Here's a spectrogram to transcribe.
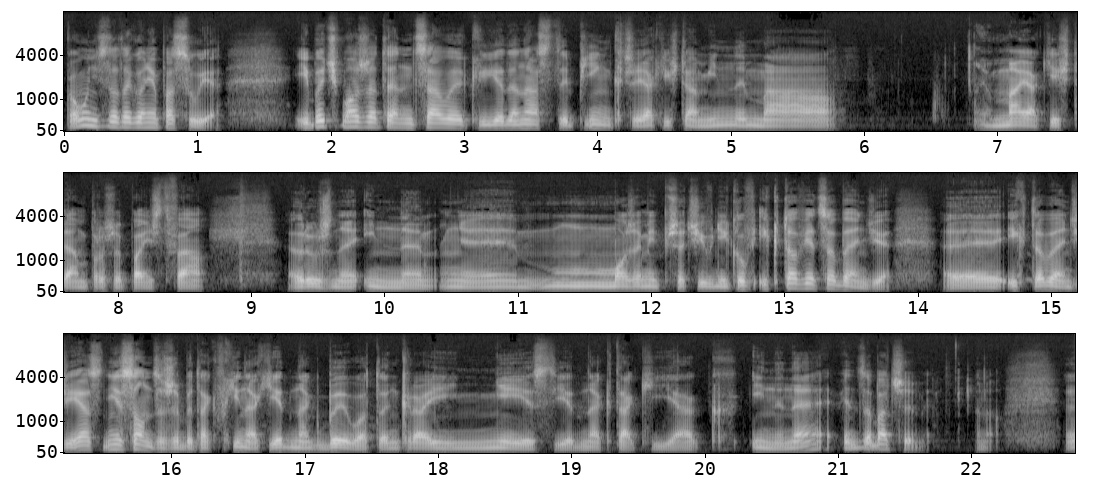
Komunizm do tego nie pasuje. I być może ten cały jedenasty ping, czy jakiś tam inny ma ma jakieś tam, proszę Państwa, różne inne, e, może mieć przeciwników i kto wie, co będzie. E, I kto będzie. Ja nie sądzę, żeby tak w Chinach jednak było. Ten kraj nie jest jednak taki jak inne, więc zobaczymy. No. E,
